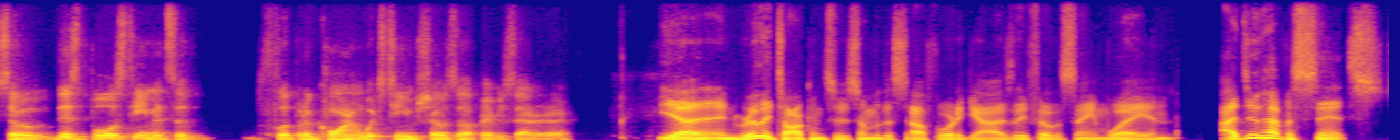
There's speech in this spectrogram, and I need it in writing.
So this Bulls team, it's a flip of a coin on which team shows up every Saturday. Yeah, and really talking to some of the South Florida guys, they feel the same way. And I do have a sense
